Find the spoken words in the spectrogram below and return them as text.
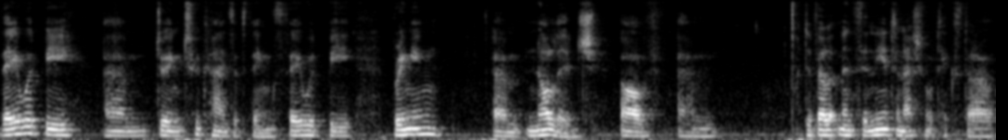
they would be um, doing two kinds of things. They would be bringing um, knowledge of um, developments in the international textile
